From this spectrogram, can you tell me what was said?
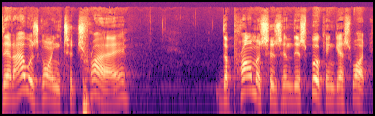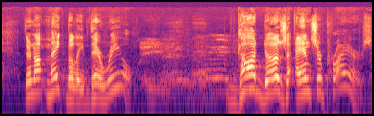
that I was going to try the promises in this book. And guess what? They're not make believe, they're real. God does answer prayers.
